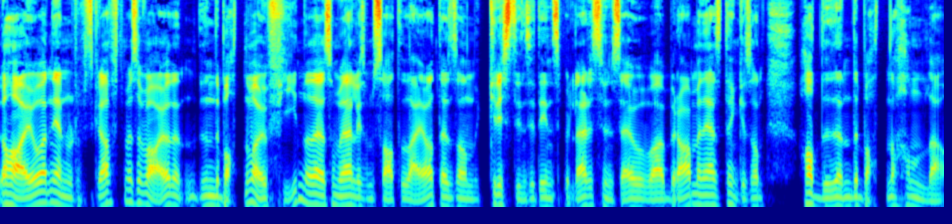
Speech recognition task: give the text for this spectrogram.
du har jo en gjennomslagskraft, men så var jo den, den debatten var jo fin. Og det som jeg liksom sa til deg òg, at den sånn Kristin sitt innspill der syns jeg jo var bra. Men jeg tenker sånn, hadde den debatten handla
